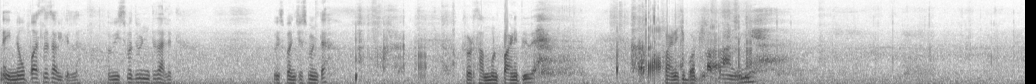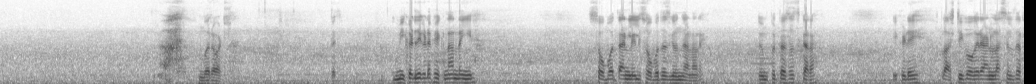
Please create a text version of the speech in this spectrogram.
नाही नऊ पाचला चालू केलं. वीसमध्ये मिनटं झालेत. वीस पंचवीस मिनटं. थोडं थांबून पाणी पिऊया. पाण्याची बॉटल पाणी आणली आह, बरं वाटलं. तर मी इकडे तिकडे फेकणार नाही आहे सोबत आणलेली सोबतच घेऊन जाणार आहे. तुम्ही पण तसंच करा. इकडे प्लास्टिक वगैरे आणलं असेल तर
